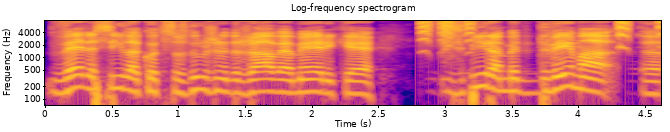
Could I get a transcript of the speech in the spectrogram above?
vele sila, kot so Združene države Amerike, izbira med dvema uh,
